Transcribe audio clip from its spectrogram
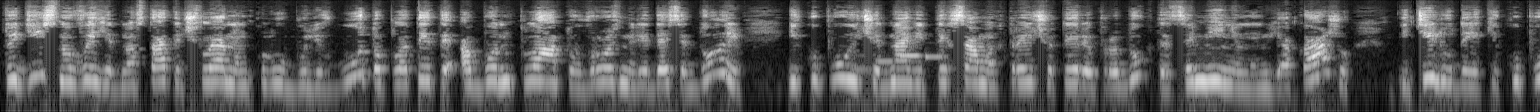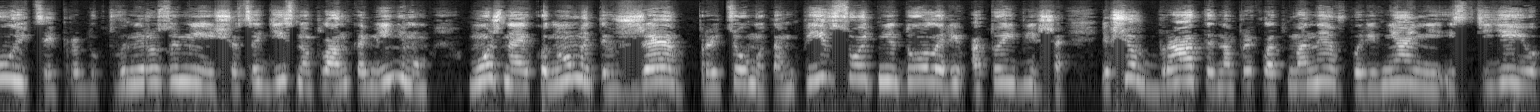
то дійсно вигідно стати членом клубу Лівгуд, оплатити абонплату в розмірі 10 доларів і купуючи навіть тих самих 3-4 продукти, це мінімум, я кажу. І ті люди, які купують цей продукт, вони розуміють, що це дійсно планка мінімум, можна економити вже при цьому там півсотні доларів, а то і більше. Якщо брати, наприклад, мене в порівнянні із тією.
